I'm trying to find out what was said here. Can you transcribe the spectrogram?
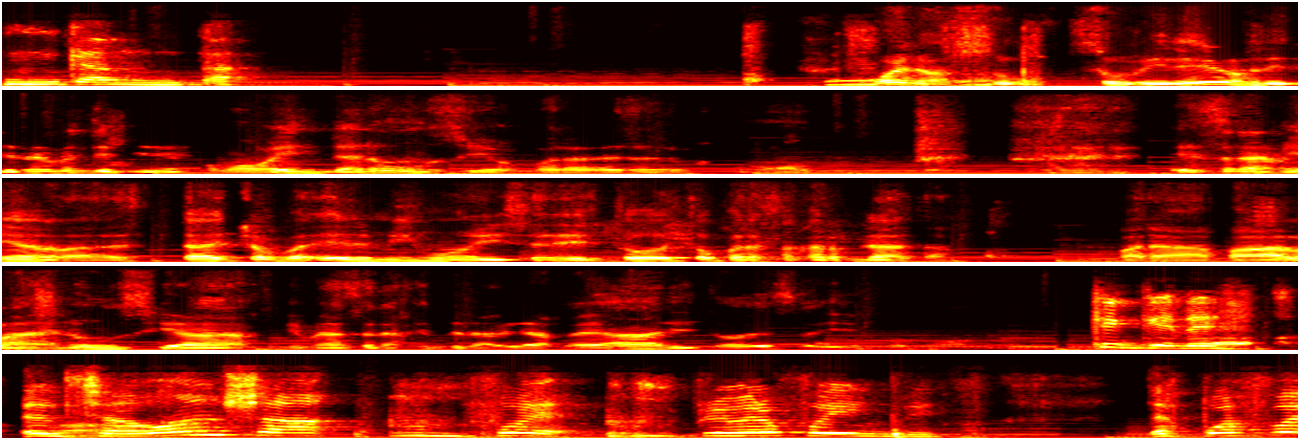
encanta. Bueno, su- sus videos literalmente tienen como 20 anuncios para es como es una mierda. Está hecho él mismo dice, es todo esto para sacar plata, para pagar las denuncias que me hace la gente en la vida real y todo eso y es como ¿Qué querés? El chabón ya fue. Primero fue Ingrid. Después fue.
